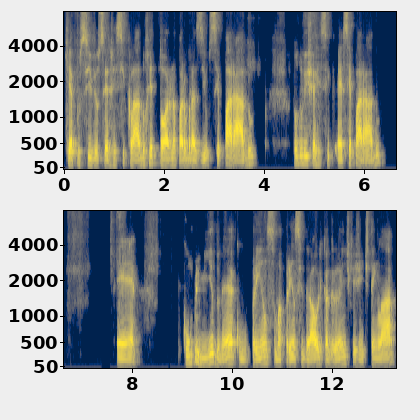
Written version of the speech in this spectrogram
que é possível ser reciclado retorna para o Brasil separado. Todo lixo é, é separado, é comprimido, né, com prensa, uma prensa hidráulica grande que a gente tem lá.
